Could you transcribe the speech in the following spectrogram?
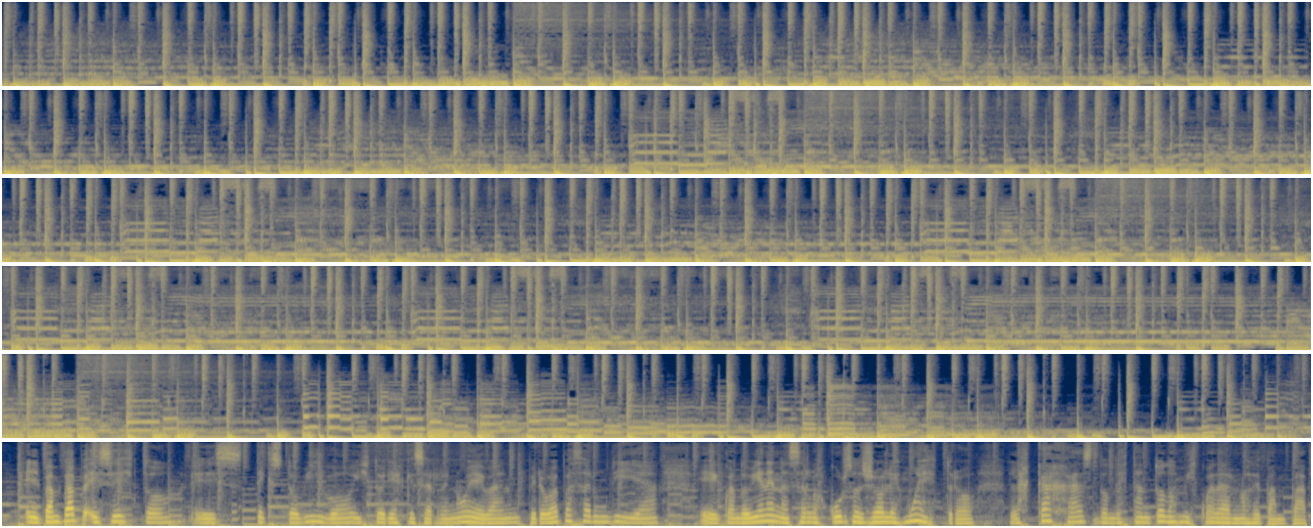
El PAMPAP es esto, es texto vivo, historias que se renuevan, pero va a pasar un día, eh, cuando vienen a hacer los cursos yo les muestro las cajas donde están todos mis cuadernos de PAMPAP.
